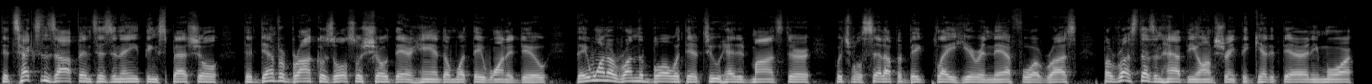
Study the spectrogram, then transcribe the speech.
The Texans' offense isn't anything special. The Denver Broncos also showed their hand on what they want to do. They want to run the ball with their two headed monster, which will set up a big play here and there for Russ. But Russ doesn't have the arm strength to get it there anymore.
